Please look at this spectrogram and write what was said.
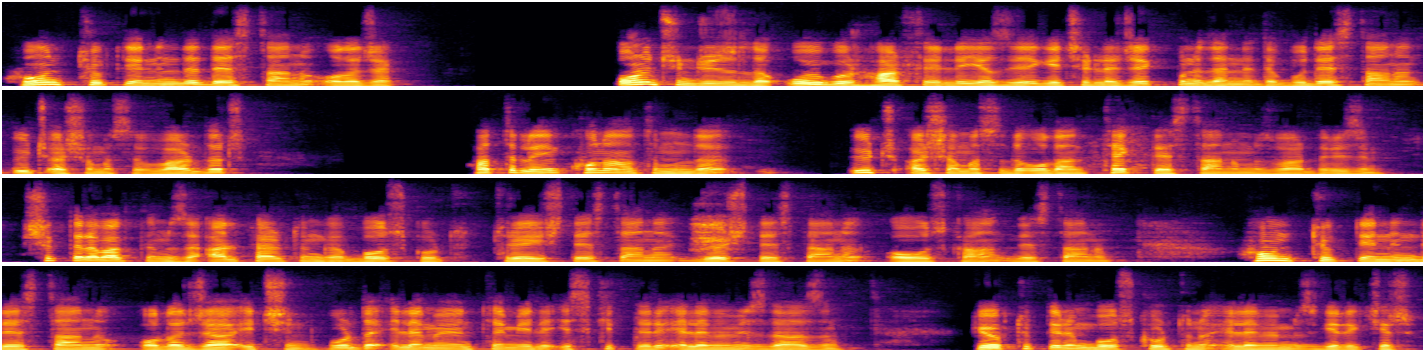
Hun Türklerinin de destanı olacak. 13. yüzyılda Uygur harfleriyle yazıya geçirilecek. Bu nedenle de bu destanın 3 aşaması vardır. Hatırlayın konu anlatımında 3 aşaması da olan tek destanımız vardı bizim. Şıklara baktığımızda Alper Tunga, Bozkurt, Türeyiş destanı, Göç destanı, Oğuz Kağan destanı. Hun Türklerinin destanı olacağı için burada eleme yöntemiyle İskitleri elememiz lazım. Göktürklerin Bozkurt'unu elememiz gerekir.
